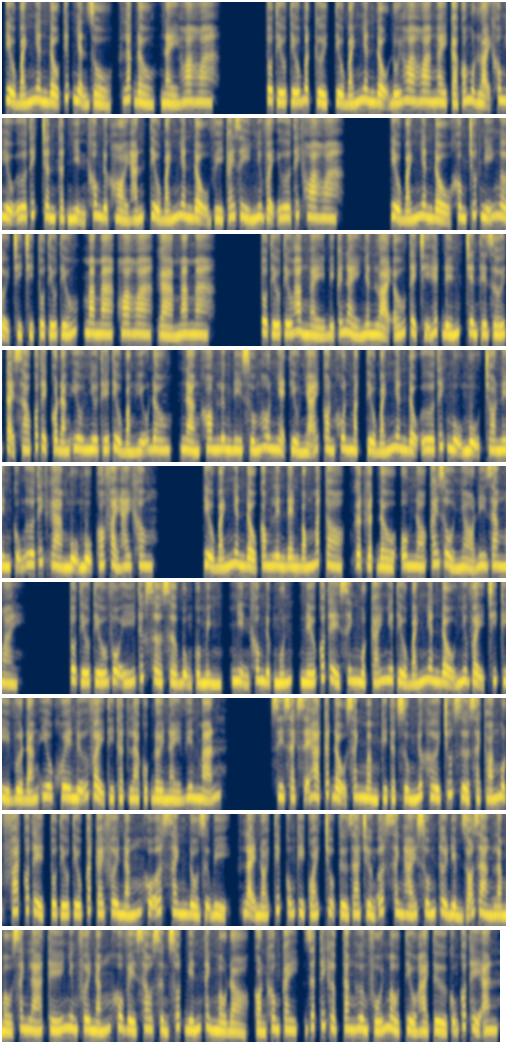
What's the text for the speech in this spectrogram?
Tiểu bánh nhân đậu tiếp nhận rổ, lắc đầu, này hoa hoa. Tô Thiếu Thiếu bật cười, tiểu bánh nhân đậu đối hoa hoa ngay cả có một loại không hiểu ưa thích chân thật nhịn không được hỏi hắn tiểu bánh nhân đậu vì cái gì như vậy ưa thích hoa hoa. Tiểu bánh nhân đậu không chút nghĩ ngợi chỉ chỉ tô thiếu thiếu, mama, hoa hoa, gà mama. Tô Thiếu Thiếu hàng ngày bị cái này nhân loại ấu tệ trị hết đến, trên thế giới tại sao có thể có đáng yêu như thế tiểu bằng hữu đâu, nàng khom lưng đi xuống hôn nhẹ tiểu nhãi con khuôn mặt tiểu bánh nhân đậu ưa thích mụ mụ cho nên cũng ưa thích gà mụ mụ có phải hay không. Tiểu bánh nhân đậu cong lên đen bóng mắt to, gật gật đầu ôm nó cái rổ nhỏ đi ra ngoài. Tô Thiếu Thiếu vô ý thức sờ sờ bụng của mình, nhịn không được muốn, nếu có thể sinh một cái như tiểu bánh nhân đậu như vậy chi kỳ vừa đáng yêu khuê nữ vậy thì thật là cuộc đời này viên mãn. Xì sạch sẽ hạt cắt đậu xanh mầm kỳ thật dùng nước hơi chút rửa sạch thoáng một phát có thể tô thiếu thiếu cắt cái phơi nắng khô ớt xanh đồ dự bị, lại nói tiếp cũng kỳ quái trụ từ ra trường ớt xanh hái xuống thời điểm rõ ràng là màu xanh lá thế nhưng phơi nắng khô về sau sừng sốt biến thành màu đỏ, còn không cay, rất thích hợp tăng hương phối màu tiểu hài từ cũng có thể ăn.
